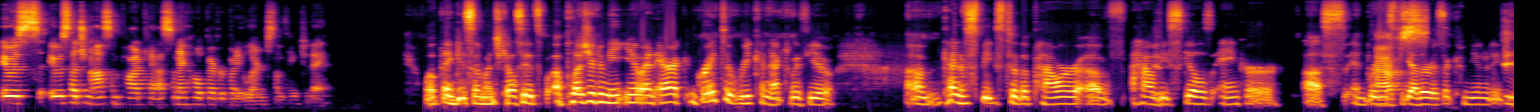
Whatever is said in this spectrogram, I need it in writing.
it was it was such an awesome podcast, and I hope everybody learned something today. Well, thank you so much, Kelsey. It's a pleasure to meet you, and Eric, great to reconnect with you. Um, kind of speaks to the power of how these skills anchor us and bring Abs- us together as a community.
